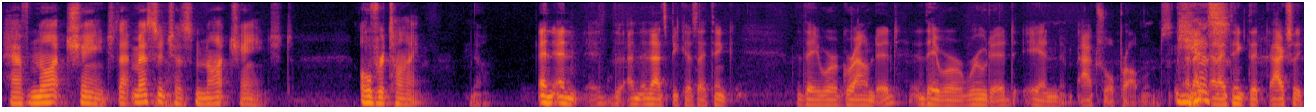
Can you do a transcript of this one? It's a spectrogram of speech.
have not changed. That message has not changed over time. No, and and and that's because I think they were grounded, they were rooted in actual problems. And, Yes. I, and I think that actually,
